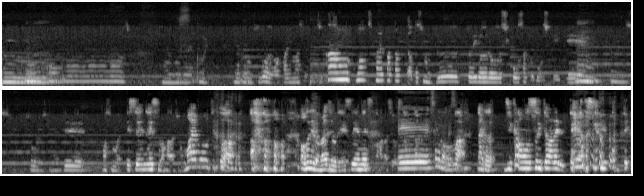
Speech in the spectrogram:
う。うんんおーなるほど。すごいいや、でもすごいわかります。時間の使い方って私もずーっといろいろ試行錯誤をしていて、うんそうですね。で、まあその SNS の話も、前も実は、あの、お船のラジオで SNS の話をしたことあるえー、そうなんですね。まあ、なんか、時間を吸い取られるっていう話が言ったって い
